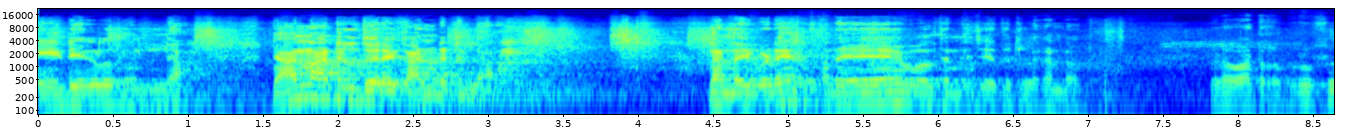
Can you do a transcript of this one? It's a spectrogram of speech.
ഐഡിയകളൊന്നുമില്ല ഞാൻ നാട്ടിൽ ഇതുവരെ കണ്ടിട്ടില്ല. കണ്ട ഇവിടെ അതേപോലെ തന്നെ ചെയ്തിട്ടുള്ള കണ്ടോ? ഇവിടെ വാട്ടർ പ്രൂഫ്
